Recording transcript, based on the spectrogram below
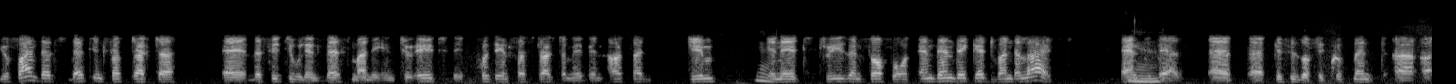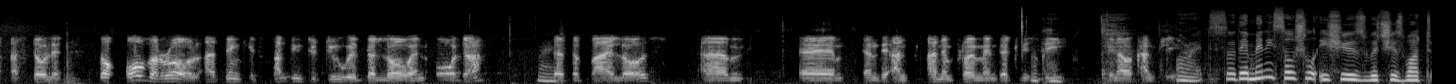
You find that that infrastructure, uh, the city will invest money into it. They put the infrastructure, maybe an outside gym Yeah. in it, trees and so forth, and then they get vandalized. And Yeah. their uh, uh, pieces of equipment uh, are, are stolen. So overall, I think it's something to do with the law and order, Right. that the bylaws, um, um, and the un- unemployment that we Okay. see in our country. All right. So there are many social issues, which is what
